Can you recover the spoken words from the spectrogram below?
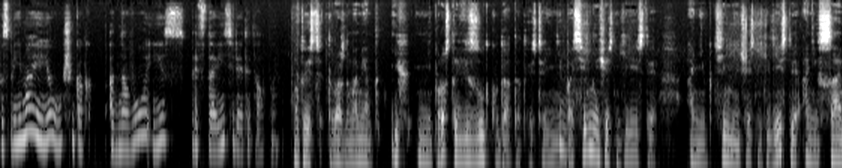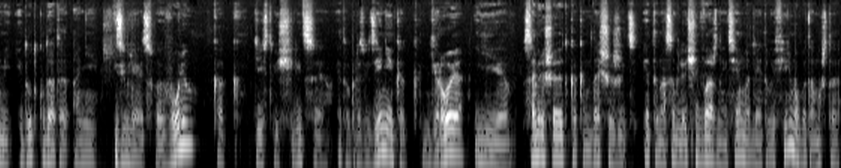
воспринимая ее, в общем, как одного из представителей этой толпы. Ну, то есть это важный момент. Их не просто везут куда-то, то есть они не пассивные участники действия, они активные участники действия, они сами идут куда-то, они изъявляют свою волю, как действующие лица этого произведения, как героя, и сами решают, как им дальше жить. Это, на самом деле, очень важная тема для этого фильма, потому что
